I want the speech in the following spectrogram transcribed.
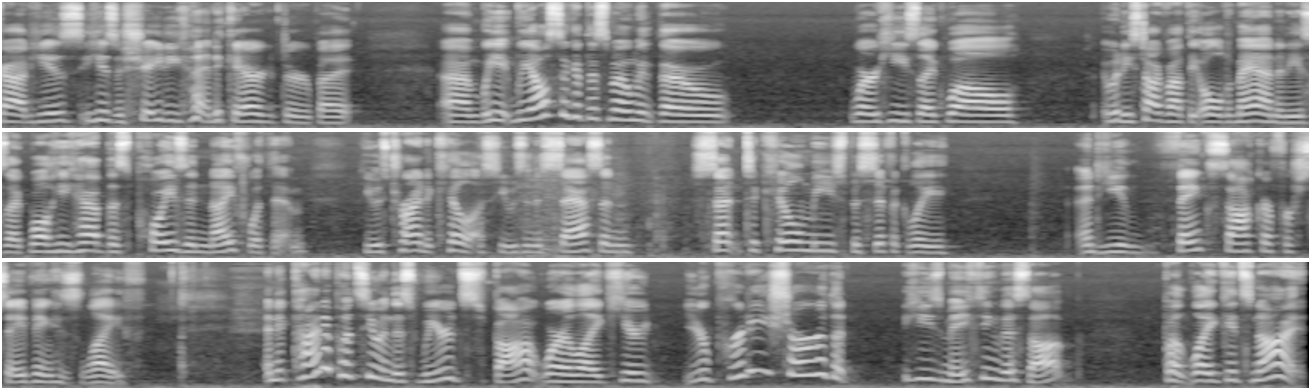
God, he is he is a shady kind of character, but um, we we also get this moment though where he's like, well, when he's talking about the old man, and he's like, well, he had this poison knife with him. He was trying to kill us. He was an assassin sent to kill me specifically, and he thanks Sokka for saving his life. And it kind of puts you in this weird spot where like you're you're pretty sure that he's making this up, but like it's not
